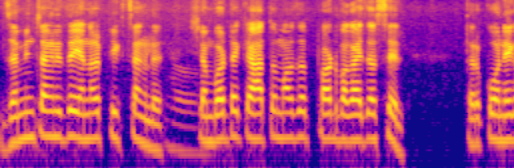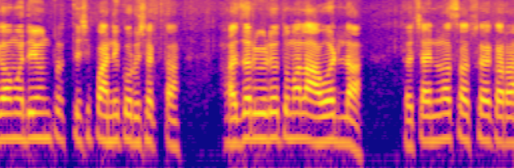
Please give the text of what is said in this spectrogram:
जमीन चांगली तर येणार पीक चांगलं. हो. शंभर टक्के हा तुम्हाला जर प्लॉट बघायचा असेल तर कोणेगावमध्ये येऊन प्रत्यक्ष पाहणी करू शकता. हा जर व्हिडिओ तुम्हाला आवडला तर चॅनलला सबस्क्राईब करा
